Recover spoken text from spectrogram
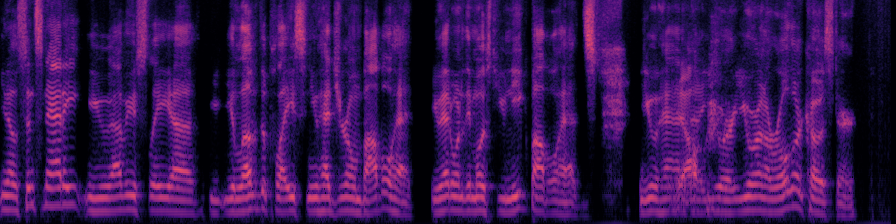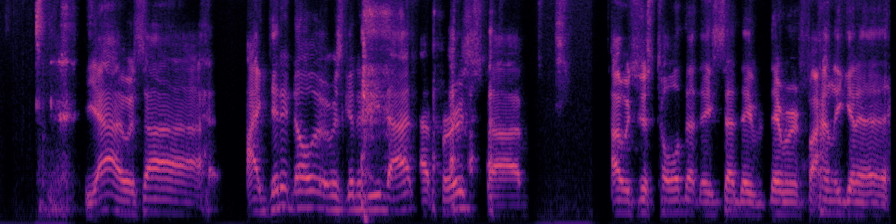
you know Cincinnati, you obviously uh, you, you love the place, and you had your own bobblehead. You had one of the most unique bobbleheads. You had yep. uh, you were you were on a roller coaster. Yeah, it was. uh I didn't know it was going to be that at first. Uh, I was just told that they said they they were finally gonna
